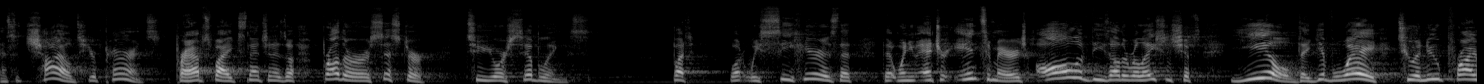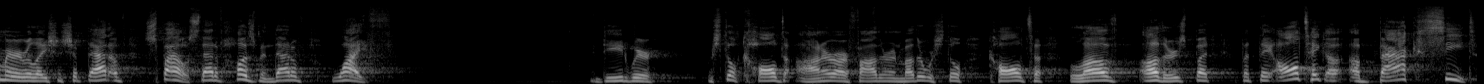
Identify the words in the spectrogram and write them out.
as a child to your parents, perhaps by extension as a brother or a sister to your siblings. But what we see here is that, that when you enter into marriage, all of these other relationships yield, they give way to a new primary relationship that of spouse, that of husband, that of wife. Indeed, we're we're still called to honor our father and mother. We're still called to love others, but, but they all take a, a back seat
